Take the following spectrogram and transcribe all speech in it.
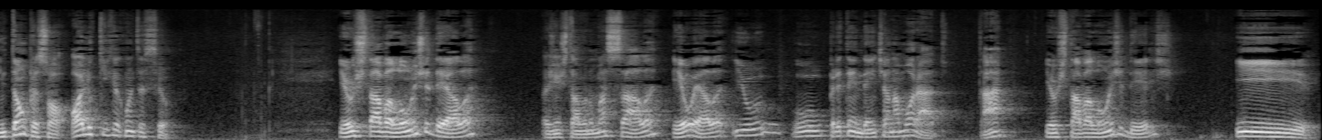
Então, pessoal, olha o que, que aconteceu. Eu estava longe dela, a gente estava numa sala, eu, ela e o, o pretendente a namorado tá? Eu estava longe deles e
